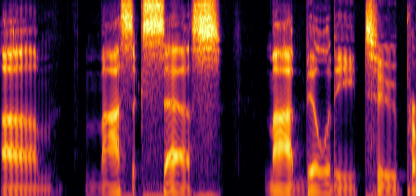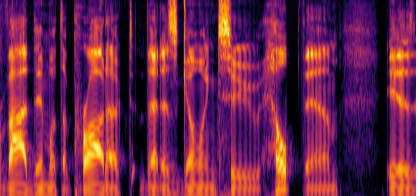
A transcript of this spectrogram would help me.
um, my success, my ability to provide them with a product that is going to help them is,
